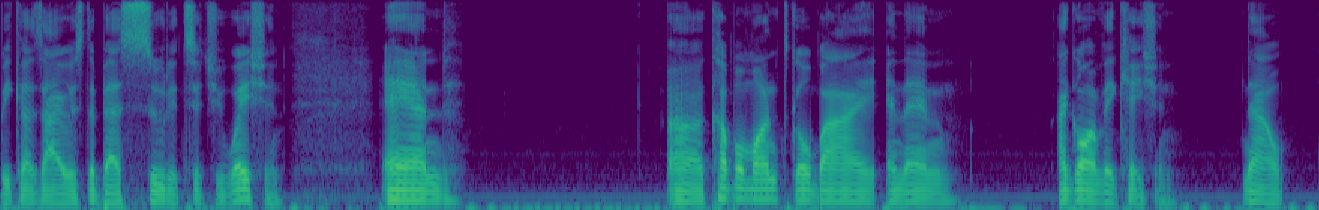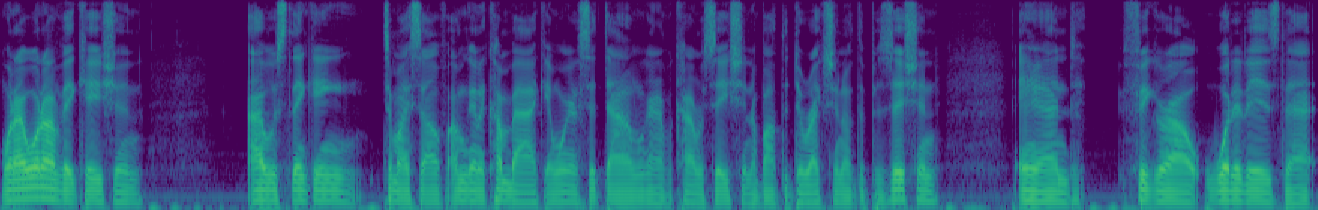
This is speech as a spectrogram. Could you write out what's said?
because I was the best suited situation. And uh, a couple months go by and then I go on vacation. Now, when I went on vacation, I was thinking to myself, I'm going to come back and we're going to sit down. We're going to have a conversation about the direction of the position and figure out what it is that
